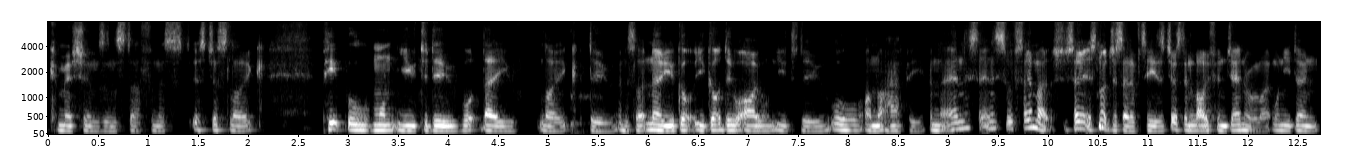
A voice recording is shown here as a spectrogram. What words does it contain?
commissions and stuff, and it's it's just like people want you to do what they like do. And it's like no you got you got to do what i want you to do or i'm not happy. And and it's, and it's so much. So it's not just nfts it's just in life in general. Like when you don't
